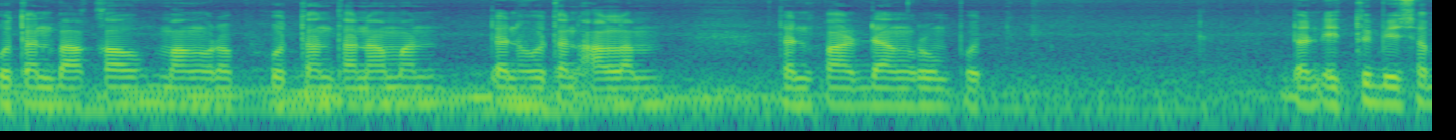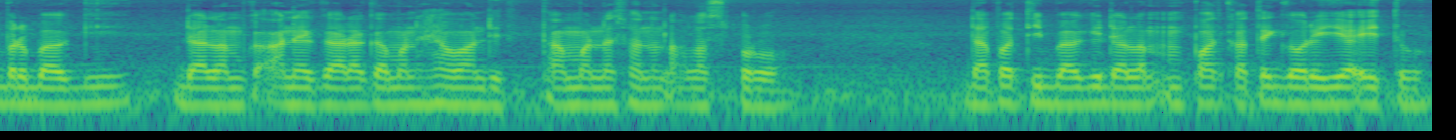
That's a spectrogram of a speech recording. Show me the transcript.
hutan bakau, mangrove, hutan tanaman, dan hutan alam dan padang rumput. Dan itu bisa berbagi dalam keanekaragaman hewan di Taman Nasional Alas Purwo. Dapat dibagi dalam empat kategori yaitu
